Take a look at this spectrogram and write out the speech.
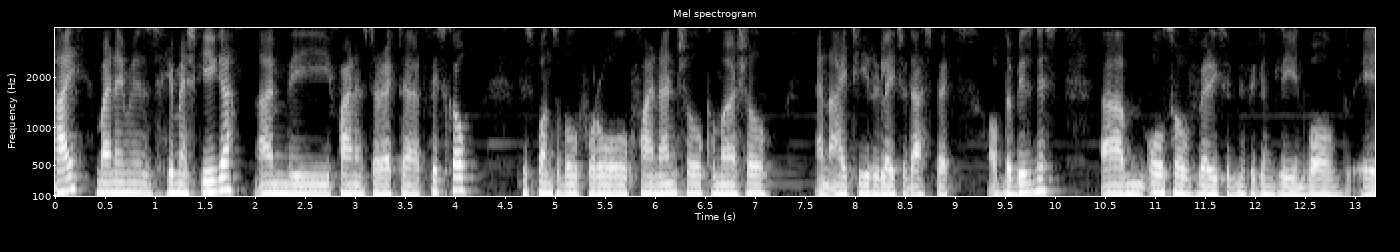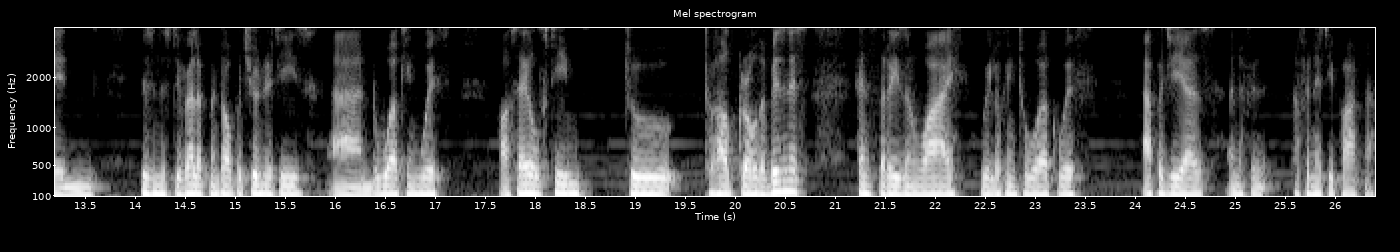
Hi, my name is Himesh Giga. I'm the finance director at Fisco, responsible for all financial, commercial, and IT related aspects of the business. Um, also, very significantly involved in business development opportunities and working with our sales team to, to help grow the business. Hence, the reason why we're looking to work with Apogee as an affinity partner.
